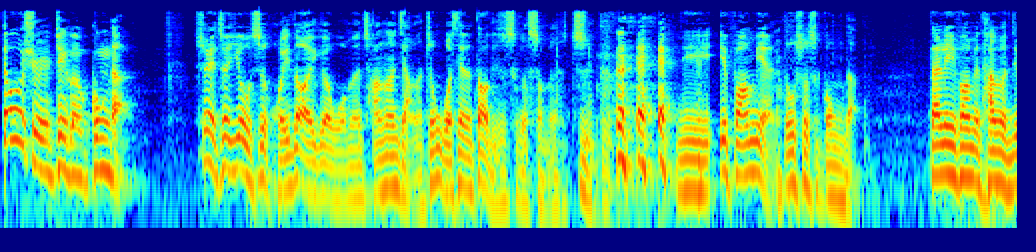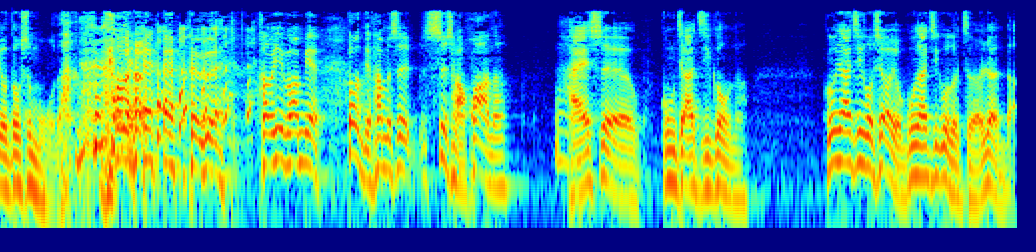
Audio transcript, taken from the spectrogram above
都是这个公的，所以这又是回到一个我们常常讲的，中国现在到底是是个什么制度？你一方面都说是公的。但另一方面，他们又都是母的，对不对？他们一方面到底他们是市场化呢，还是公家机构呢？公家机构是要有公家机构的责任的，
